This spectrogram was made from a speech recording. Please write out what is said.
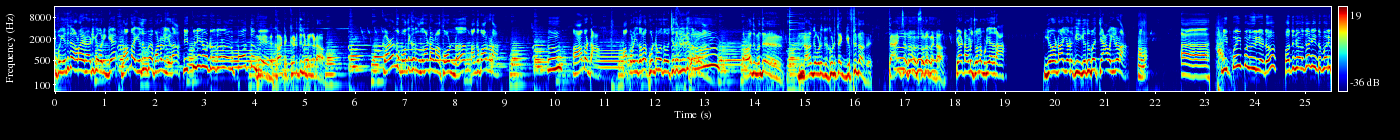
இப்ப எதுக்காகடா என்ன அடிக்க வரீங்க நான் தான் எதுவுமே பண்ணலையேடா. நீ குழி நோட்டுறதா நாங்க பார்த்தோமே. எங்க காட்டை கெடுத்துக்கிட்டு இருக்கடா கிழங்கு புதைக்கிறது தான்டா நான் தோணுனேன் அங்க பாருங்கடா. ஓ, ஆமாடா அப்புறம் இதெல்லாம் கொண்டு வந்து வச்சது நீங்க தானடா. அது வந்து நாங்க உனக்கு கொடுத்த gift தான் அது. தேங்க்ஸ் சொல்ல வேண்டாம். கேட்டாலும் சொல்ல முடியாதுடா. ஏன்னா எனக்கு இது எதுவுமே தேவையில்லடா. ஆ, நீ போய் பழகுறியாடா? அதனாலதான் நீ இந்த மாதிரி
